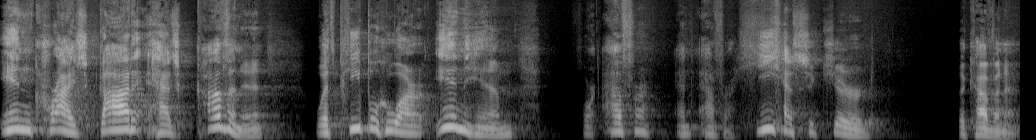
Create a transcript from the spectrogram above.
In Christ, God has covenant with people who are in Him forever and ever. He has secured the covenant.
